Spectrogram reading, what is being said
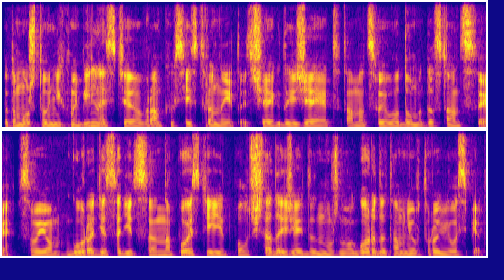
Потому что у них мобильность э, в рамках всей страны. То есть человек доезжает там от своего дома до станции в своем городе, садится на поезд, едет полчаса, доезжает до нужного города, там у него второй велосипед.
